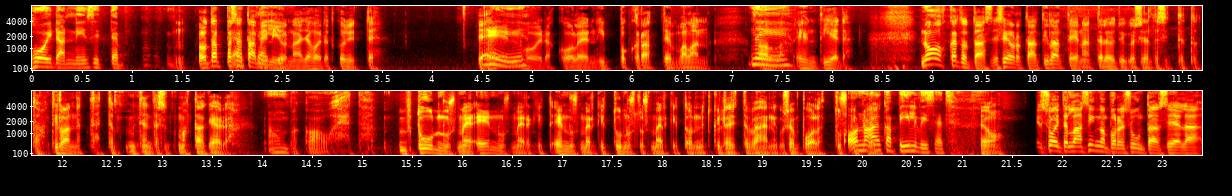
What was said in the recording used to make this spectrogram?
hoidan, niin sitten Otappa 100 Käyttääkin. miljoonaa ja hoidatko nyt? Ja Niin. en hoida, kun olen Hippokraatteen valan Niin. alla. En tiedä. No, katsotaan. Se seurataan tilanteena, että löytyykö sieltä sitten tota tilannetta, että miten tässä nyt mahtaa käydä. Onpa kauheata. Tunnusmer, ennusmerkit, ennusmerkit, tunnustusmerkit on nyt kyllä sitten vähän niin kuin sen puolet tuskin. On aika pilviset. Joo. Soitellaan Singaporen suuntaan siellä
